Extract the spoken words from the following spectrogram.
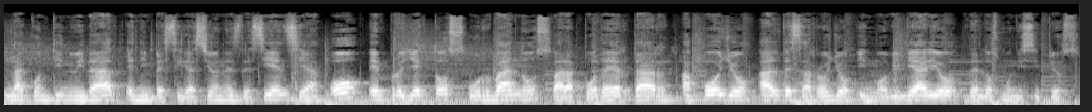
la continuidad en investigaciones de ciencia o en proyectos urbanos para poder dar apoyo al desarrollo inmobiliario de los municipios.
